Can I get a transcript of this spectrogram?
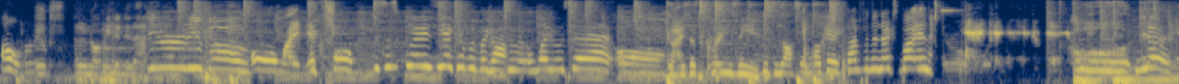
Oh, Oops, I did not mean to do that. here you go. Oh my, it's oh, this is crazy. I can't believe I got the Lego set. Oh, Guys, that's crazy. this is awesome. Okay, time for the next button. Chance at $100. Oh, yeah.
